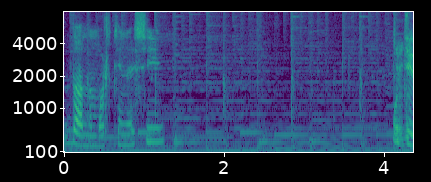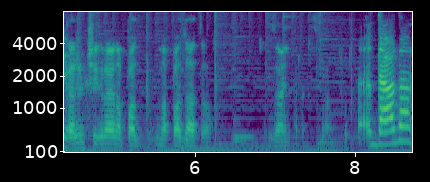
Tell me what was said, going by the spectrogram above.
да, на Мартинес и Той да отиде. кажем, че играе напад... нападател за Айнтракт Франкфурт. Да, да,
